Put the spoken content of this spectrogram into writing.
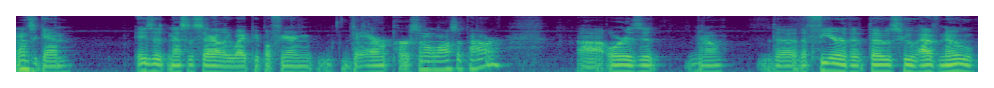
once again, is it necessarily white people fearing their personal loss of power, uh, or is it you know the the fear that those who have no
